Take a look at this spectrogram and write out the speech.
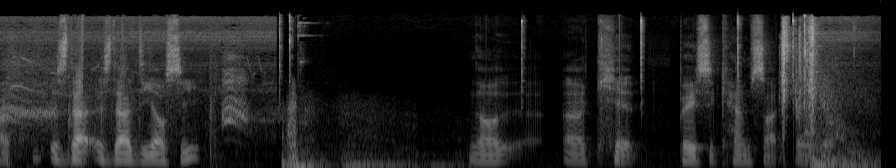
Uh, is that is that DLC? No, uh, kit. Basic campsite. There we go.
